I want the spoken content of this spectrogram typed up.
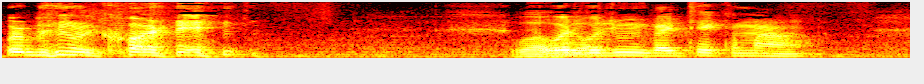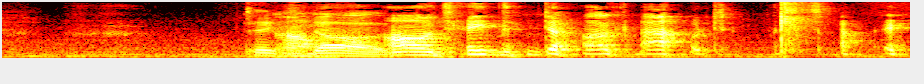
we're being recorded. What, what what do you mean by take them out? Take oh. the dog. Oh, take the dog out. Sorry.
